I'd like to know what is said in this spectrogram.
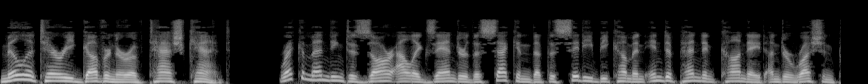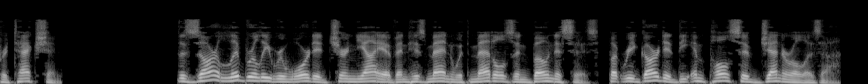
"...military governor of Tashkent", recommending to Tsar Alexander II that the city become an independent khanate under Russian protection. The Tsar liberally rewarded Chernyayev and his men with medals and bonuses, but regarded the impulsive general as a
